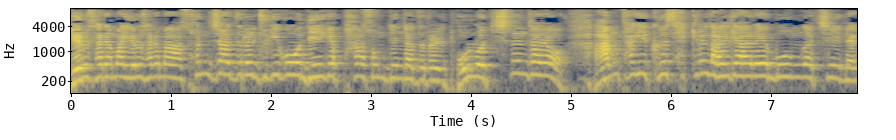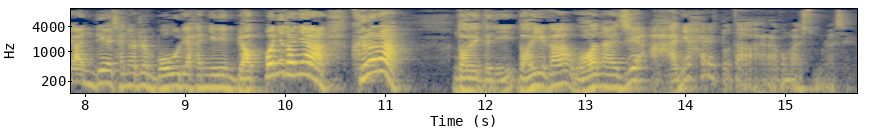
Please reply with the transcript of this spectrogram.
예루살렘아 예루살렘아 선지자들을 죽이고 네게 파송된 자들을 돌로 치는 자여 암탉이 그 새끼를 날개 아래 모음같이 내가 네 자녀를 모으려 한 일이 몇 번이더냐. 그러나 너희들이 너희가 원하지 아니하였도다라고 말씀을 하세요.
